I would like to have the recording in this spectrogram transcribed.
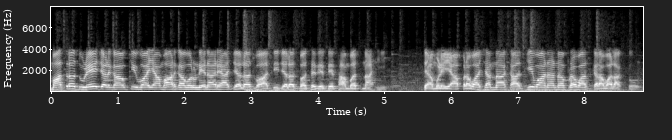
मात्र धुळे जळगाव किंवा या मार्गावरून येणाऱ्या जलद व अतिजलद बसेस येथे थांबत नाही. त्यामुळे या प्रवाशांना खाजगी वाहनानं प्रवास करावा लागतो.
